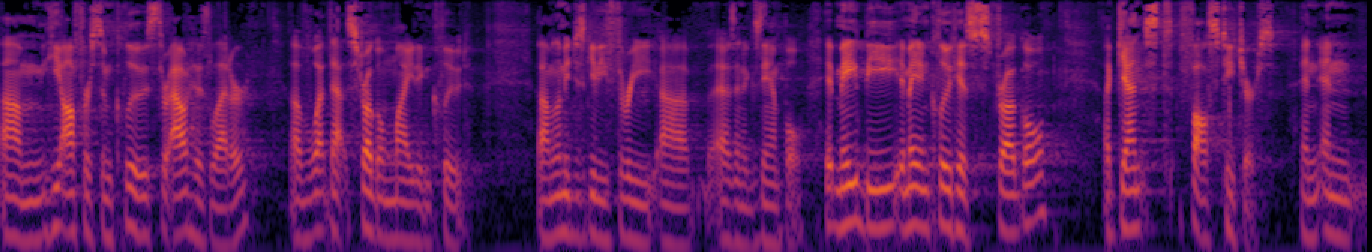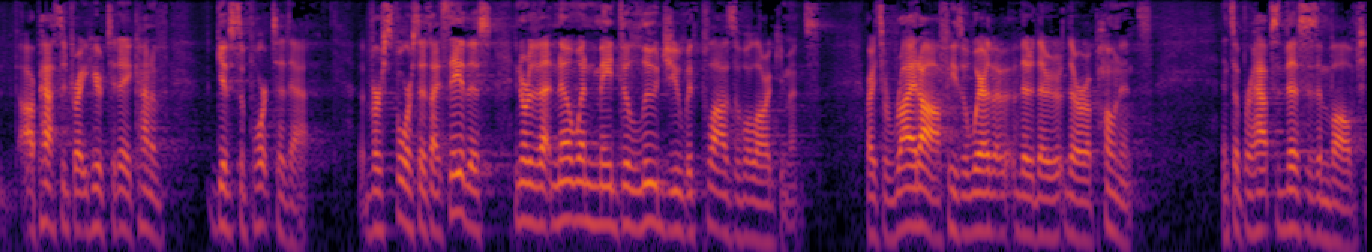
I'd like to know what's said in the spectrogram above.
um, he offers some clues throughout his letter of what that struggle might include. Um, let me just give you three uh, as an example. It may be, it may include his struggle against false teachers, and and our passage right here today kind of gives support to that. Verse four says, "I say this in order that no one may delude you with plausible arguments." Right. So right off, he's aware that there, there are opponents, and so perhaps this is involved.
